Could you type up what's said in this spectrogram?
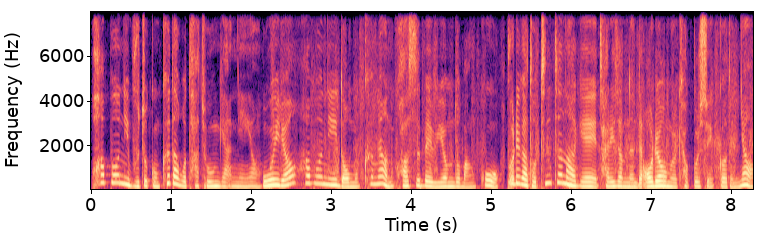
화분이 무조건 크다고 다 좋은 게 아니에요. 오히려 화분이 너무 크면 과습의 위험도 많고 뿌리가 더 튼튼하게 자리 잡는데 어려움을 겪을 수 있거든요.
